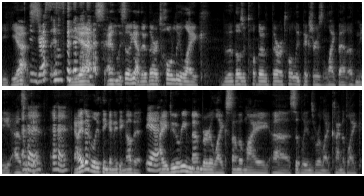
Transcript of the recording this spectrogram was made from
in Yes. dresses yes. And so yeah, there, there are totally like those are to- there, there are totally pictures like that of me as a uh-huh kid, uh-huh and I didn't really think anything of it. yeah I do remember like some of my uh, siblings were like kind of like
